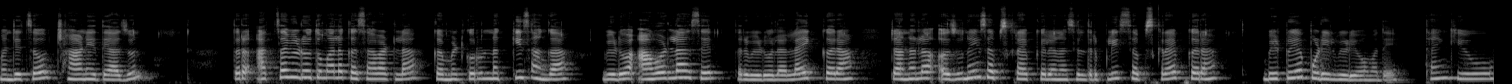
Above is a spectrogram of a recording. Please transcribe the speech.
म्हणजे चव छान येते अजून. तर आजचा व्हिडिओ तुम्हाला कसा वाटला कमेंट करून नक्की सांगा. व्हिडिओ आवडला असेल तर व्हिडिओला लाईक करा. चॅनलला अजूनही सबस्क्राईब केलं नसेल तर प्लीज सबस्क्राईब करा. भेटूया पुढील व्हिडिओमध्ये. थँक्यू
